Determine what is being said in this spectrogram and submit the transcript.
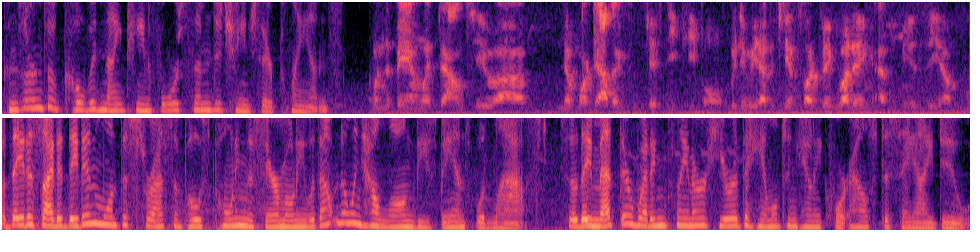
concerns of COVID 19 forced them to change their plans. When the ban went down to uh, no more gatherings of 50 people, we knew we had to cancel our big wedding at the museum. But they decided they didn't want the stress of postponing the ceremony without knowing how long these bans would last. So they met their wedding planner here at the Hamilton County Courthouse to say I do.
